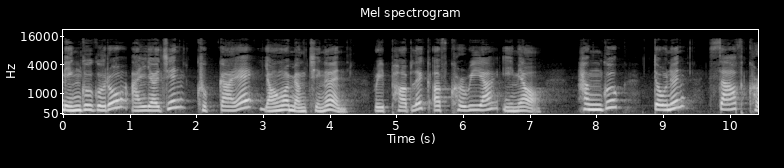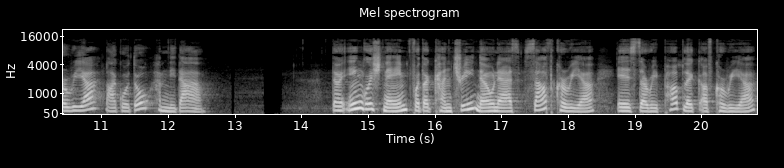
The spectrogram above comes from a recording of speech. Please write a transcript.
민국으로 알려진 국가의 영어 명칭은 Republic of Korea이며 한국 또는 South Korea라고도 합니다. The English name for the country known as South Korea is the Republic of Korea,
